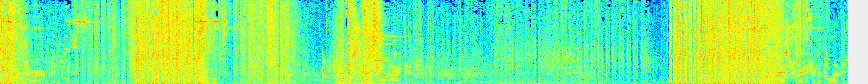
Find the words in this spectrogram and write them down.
Kill confirmed. Friendly SATCOM active. Best ready for deployment.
